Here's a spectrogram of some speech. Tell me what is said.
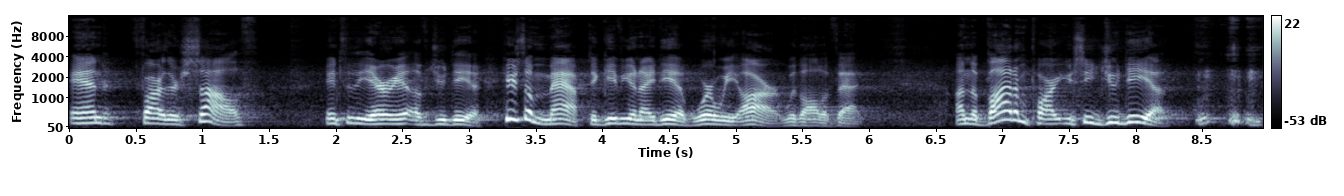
and farther south into the area of Judea. Here's a map to give you an idea of where we are with all of that. On the bottom part, you see Judea. and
